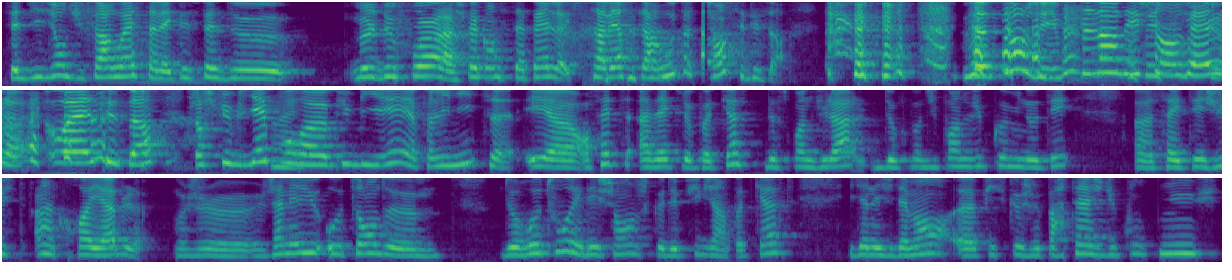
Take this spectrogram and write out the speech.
cette vision du Far West avec l'espèce de meule de foin là, je sais pas comment ça s'appelle, qui traverse la route. Avant c'était ça. Maintenant j'ai plein d'échanges. Ouais c'est ça. Genre je publiais pour publier, enfin limite. Et en fait avec le podcast de ce point de vue-là, du point de vue communauté, euh, ça a été juste incroyable. Je n'ai jamais eu autant de, retours et d'échanges que depuis que j'ai un podcast. Et bien évidemment, euh, puisque je partage du contenu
